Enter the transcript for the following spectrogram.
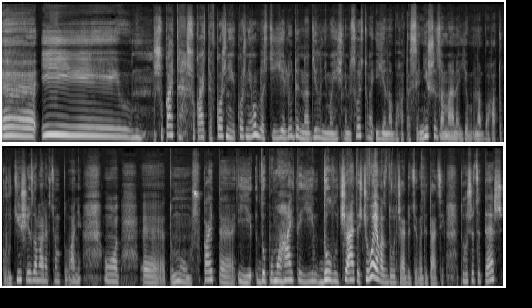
Е, і шукайте, шукайте. В кожній, кожній області є люди, наділені магічними свойствами, і є набагато сильніші за мене, є набагато крутіші за мене в цьому плані. От, е, тому шукайте і допомагайте їм, долучайтесь. Чого я вас долучаю до цієї медитації? Тому що це теж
